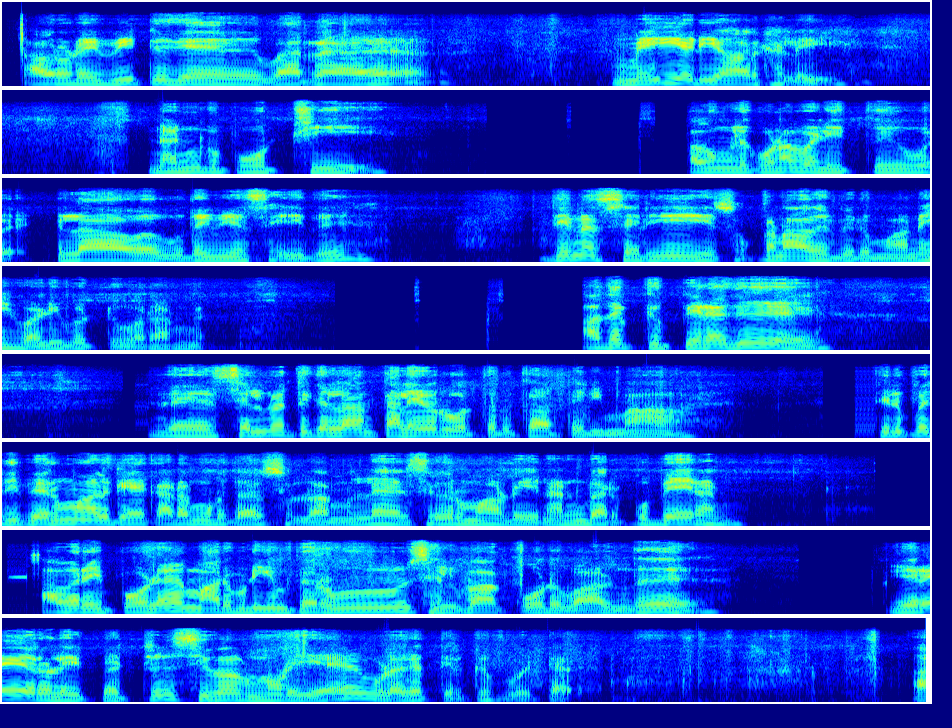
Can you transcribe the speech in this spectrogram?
அவருடைய வீட்டுக்கு வர்ற மெய்யடியார்களை நன்கு போற்றி அவங்களுக்கு உணவளித்து எல்லா உதவியும் செய்து தினசரி சொக்கநாத பெருமானை வழிபட்டு வராங்க. அதற்கு பிறகு இந்த செல்வத்துக்கெல்லாம் தலைவர் ஒருத்தர் இருக்கார் தெரியுமா? திருப்பதி பெருமாளுக்கே கடன் கொடுத்தா சொல்லுவாங்கள்ல சிவருமானுடைய நண்பர் குபேரன். அவரை போல மறுபடியும் பெரும் செல்வாக்கோடு வாழ்ந்து இறையருளை பெற்று சிவனுடைய உலகத்திற்கு போயிட்டார்.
